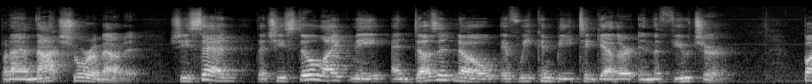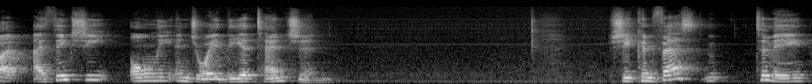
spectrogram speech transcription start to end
but I am not sure about it. She said that she still liked me and doesn't know if we can be together in the future. But I think she only enjoyed the attention. She confessed to me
